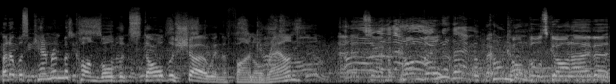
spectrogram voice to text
But it was Cameron McConville that stole the show in the final round. And it's uh, McConville. McConville's gone over.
